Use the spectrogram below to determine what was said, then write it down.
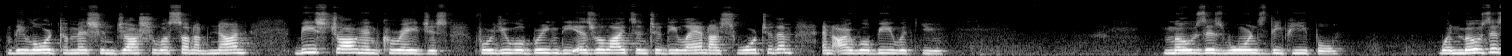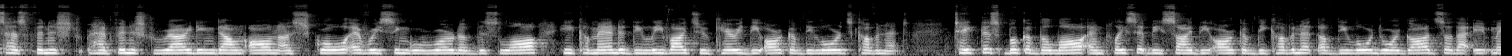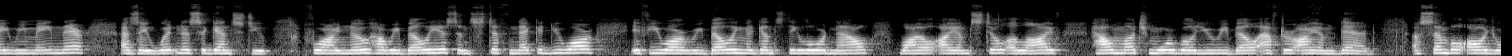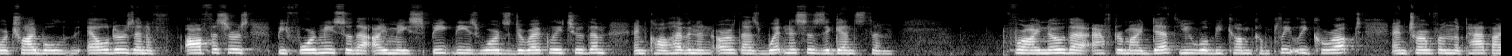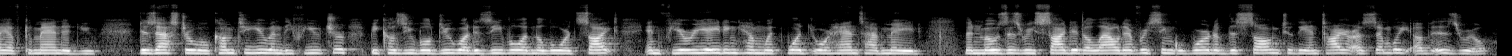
The Lord commissioned Joshua son of Nun, Be strong and courageous, for you will bring the Israelites into the land I swore to them, and I will be with you. Moses warns the people. When Moses has finished had finished writing down on a scroll every single word of this law, he commanded the Levites who carried the ark of the Lord's covenant, Take this book of the law and place it beside the ark of the covenant of the Lord your God, so that it may remain there as a witness against you. For I know how rebellious and stiff necked you are. If you are rebelling against the Lord now, while I am still alive, how much more will you rebel after I am dead? Assemble all your tribal elders and officers before me, so that I may speak these words directly to them and call heaven and earth as witnesses against them. For I know that after my death you will become completely corrupt and turn from the path I have commanded you. Disaster will come to you in the future because you will do what is evil in the Lord's sight, infuriating him with what your hands have made. Then Moses recited aloud every single word of this song to the entire assembly of Israel.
